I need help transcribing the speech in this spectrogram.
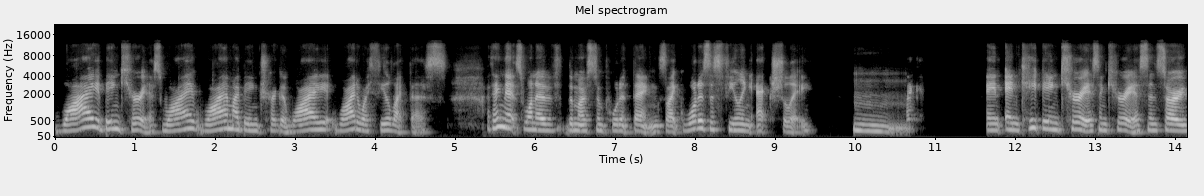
why being curious? Why why am i being triggered? Why why do i feel like this? I think that's one of the most important things like what is this feeling actually? Mm. like and and keep being curious and curious. And so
